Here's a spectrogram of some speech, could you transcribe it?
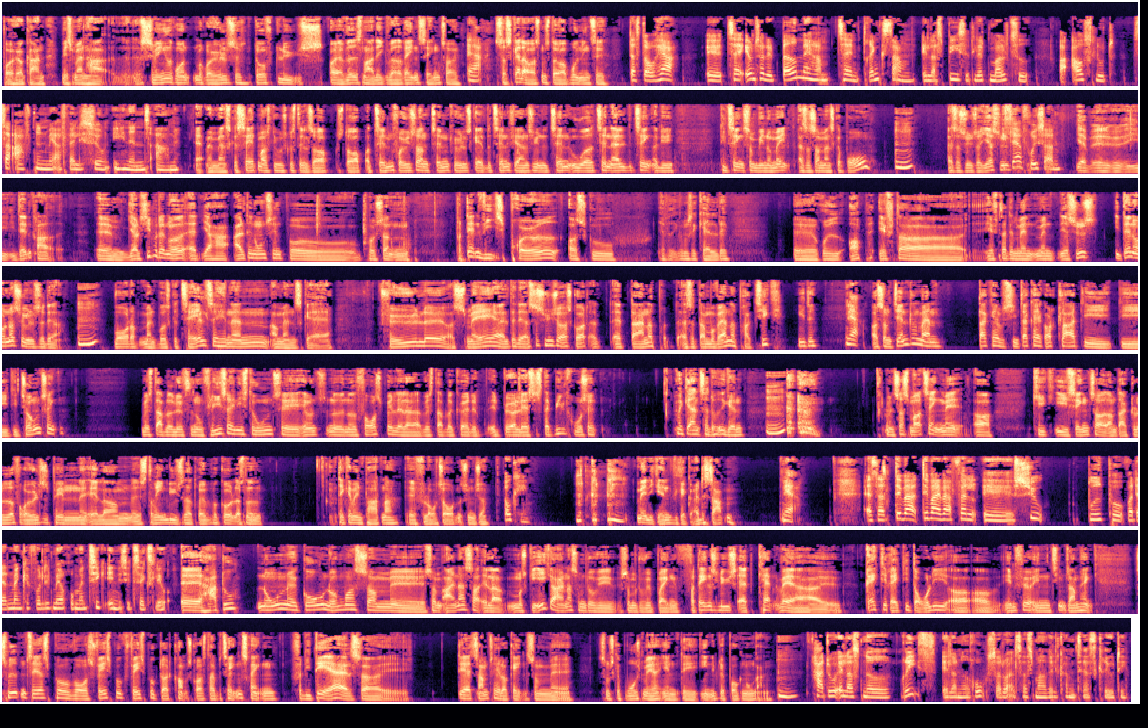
Prøv at høre, Karen. Hvis man har øh, svinget rundt med røgelse, duftlys, og jeg ved snart ikke hvad, rent sengetøj, Ja. så skal der også en større oprydning til. Der står her, øh, tag eventuelt et bad med ham, tag en drink sammen, eller spis et let måltid, og afslut så aftenen med at falde i søvn i hinandens arme. Ja, men man skal satme også lige huske at stille sig op, stå op og tænde fryseren, tænde køleskabet, tænde fjernsynet, tænde uret, tænde alle de ting, og de, de ting, som vi normalt, altså som man skal bruge. Mm. Altså synes jeg, jeg synes... Især fryseren. Ja, øh, i, i den grad. Øh, jeg vil sige på den måde, at jeg har aldrig nogensinde på, på sådan, på den vis prøvet at skulle, jeg ved ikke, hvad man skal kalde det, øh, rydde op efter, efter det, men, men jeg synes, i den undersøgelse der, Mm. hvor der, man både skal tale til hinanden, og man skal føle og smage og alt det der, så synes jeg også godt, at, at der, er noget, altså, der må være noget praktik i det. Ja. Og som gentleman, der kan jeg, sige, der kan jeg godt klare de, de, de tunge ting. hvis der er blevet løftet nogle fliser ind i stuen til noget, noget forspil, eller hvis der er blevet kørt et, et børlæs stabilt rus ind, vil gerne tage det ud igen. Mm. Men så småting med at kigge i sengetøjet, om der er gløder for røgelsespinden, eller om øh, sterinlyset har drøbet på gulv og sådan noget. Det kan min partner øh, få lov til at ordne, synes jeg. Okay. Men igen, vi kan gøre det sammen. Ja. Altså, det var, det var i hvert fald øh, syv bud på, hvordan man kan få lidt mere romantik ind i sit sexliv. Øh, har du nogle øh, gode numre, som, øh, som egner sig, eller måske ikke egner, som du vil, som du vil bringe for dagens lys, at kan være øh, rigtig, rigtig dårlige at, at indføre i en intim sammenhæng? Smid dem til os på vores Facebook, facebook.com betalingsringen, fordi det er altså øh, det er et samtaleorgan, som, øh, som skal bruges mere, end det egentlig bliver brugt nogle gange. Mm. Har du ellers noget ris eller noget ros, så er du altså også meget velkommen til at skrive det.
